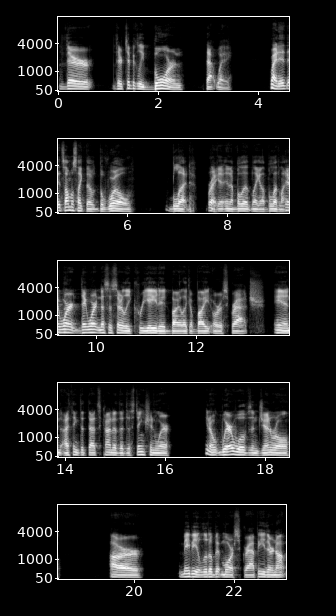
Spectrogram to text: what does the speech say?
they're they're typically born that way. Right. It, it's almost like the the royal blood, Right. Like in a blood, like a bloodline. they weren't they weren't necessarily created by like a bite or a scratch and i think that that's kind of the distinction where you know werewolves in general are maybe a little bit more scrappy they're not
